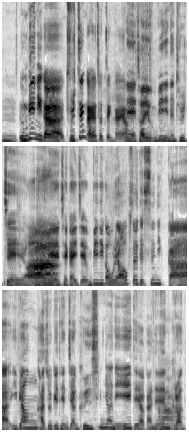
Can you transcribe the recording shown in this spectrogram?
음, 은빈이가 둘째인가요, 첫째인가요? 네, 저희 은빈이는 둘째예요. 아. 네, 제가 이제 은빈이가 올해 9살 됐으니까 입양 가족이 된 지 한 근 10년이 되어가는 아. 그런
